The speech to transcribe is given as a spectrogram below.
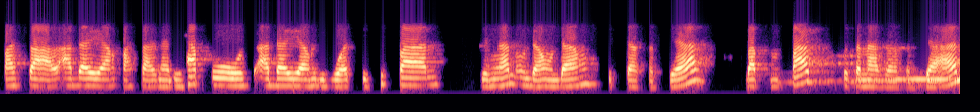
pasal, ada yang pasalnya dihapus, ada yang dibuat titipan dengan Undang-Undang Cipta Kerja bab 4 ketenaga kerjaan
